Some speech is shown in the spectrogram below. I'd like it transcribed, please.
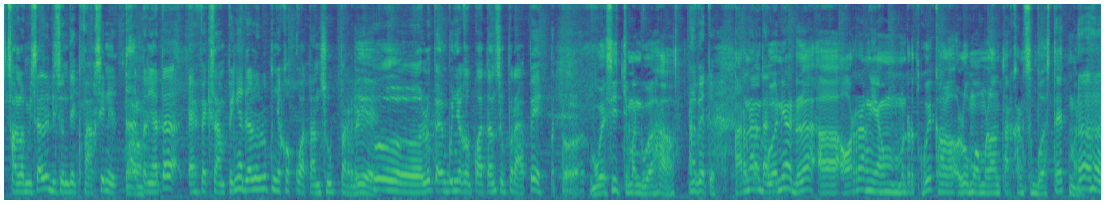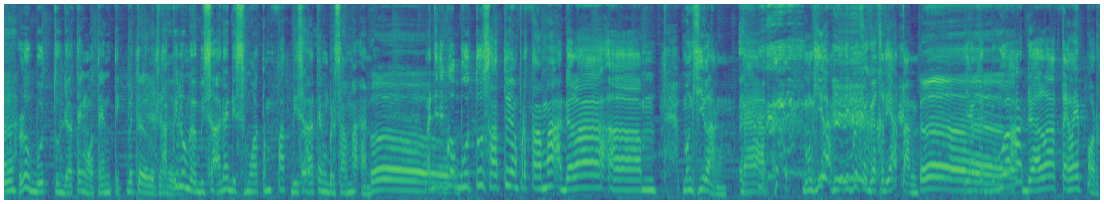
Kalau misalnya disuntik vaksin itu ternyata efek sampingnya adalah lu punya kekuatan super. Oh. Iya. Uh, lu pengen punya kekuatan super apa? Betul Gue sih cuma dua hal Apa tuh? Karena Kekuatan- gue ini adalah uh, orang yang menurut gue kalau lu mau melontarkan sebuah statement, lu butuh data yang otentik. Betul, betul. Tapi lu nggak bisa ada di semua tempat di saat yang bersamaan. Oh. Nah jadi gue butuh satu yang pertama adalah em, menghilang. Nah menghilang jadi gue kagak kelihatan. Eh. Yang kedua adalah teleport.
